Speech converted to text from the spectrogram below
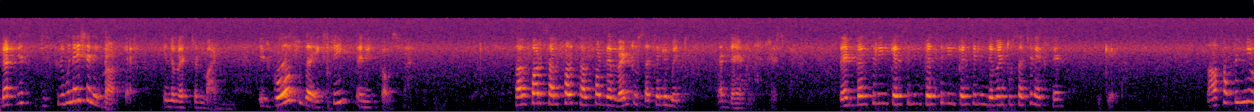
That this discrimination is not there in the Western mind. It goes to the extreme, then it comes back. Sulfur, sulfur, sulfur, they went to such a limit that they had to stress back. Then penicillin, penicillin, penicillin, penicillin, they went to such an extent. Okay. Now something new.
